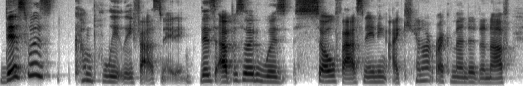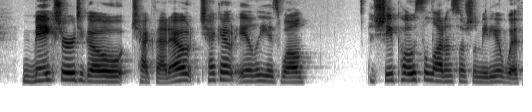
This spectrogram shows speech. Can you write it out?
This was completely fascinating. This episode was so fascinating. I cannot recommend it enough. Make sure to go check that out. Check out Ailey as well. She posts a lot on social media with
